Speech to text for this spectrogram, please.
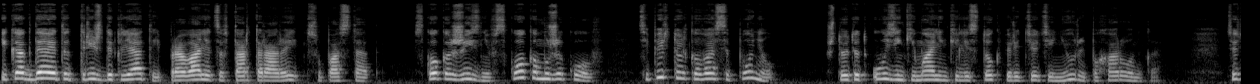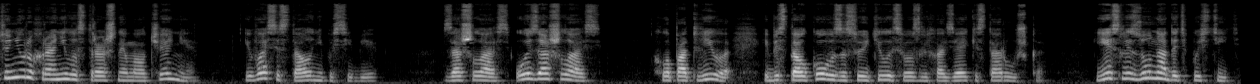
И когда этот трижды клятый провалится в тартарары, супостат? Сколько жизней, сколько мужиков! Теперь только Вася понял, что этот узенький маленький листок перед тетей Нюрой — похоронка. Тетя Нюра хранила страшное молчание, и Васе стало не по себе. Зашлась, ой, зашлась! Хлопотливо и бестолково засуетилась возле хозяйки старушка. Ей слезу надоть пустить,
